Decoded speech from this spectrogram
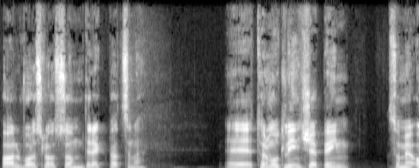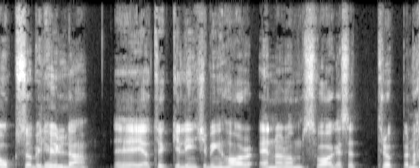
På allvar slåss om direktplatserna. Eh, tar emot Linköping, som jag också vill hylla. Eh, jag tycker Linköping har en av de svagaste trupperna.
